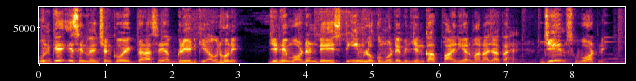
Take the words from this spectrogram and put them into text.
उनके इस इन्वेंशन को एक तरह से अपग्रेड किया उन्होंने, जिन्हें modern day steam locomotive engine का पायनियर माना जाता है जेम्स वॉट ने।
